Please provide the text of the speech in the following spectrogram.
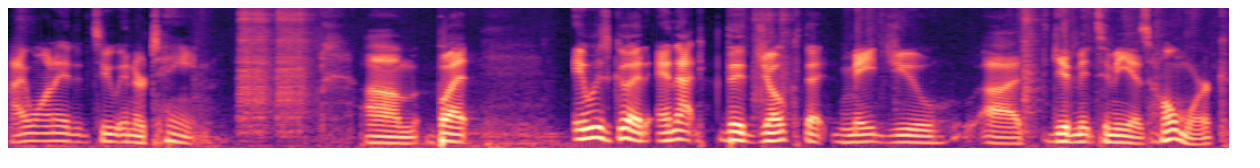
I wanted to entertain, um, but it was good. And that the joke that made you uh, give it to me as homework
